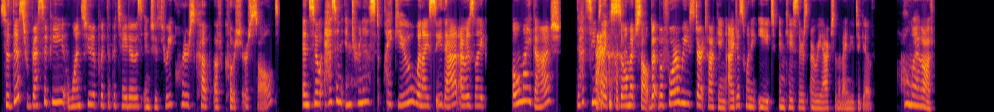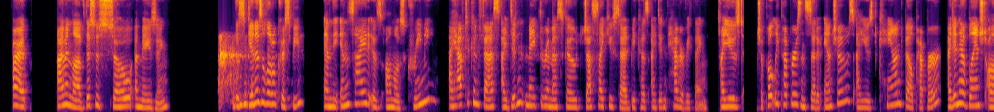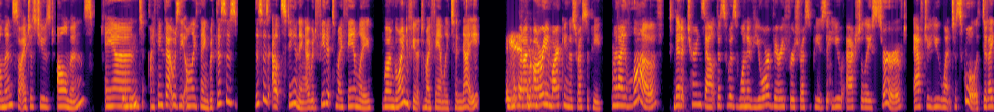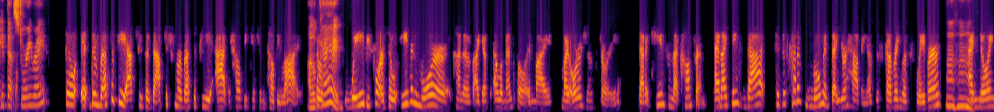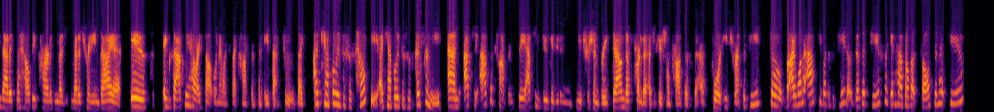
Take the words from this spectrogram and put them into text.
So this recipe wants you to put the potatoes into three quarters cup of kosher salt. And so as an internist like you, when I see that, I was like, oh my gosh, that seems like so much salt. But before we start talking, I just want to eat in case there's a reaction that I need to give. Oh my gosh. All right. I'm in love. This is so amazing. The skin is a little crispy and the inside is almost creamy. I have to confess, I didn't make the romesco just like you said because I didn't have everything. I used chipotle peppers instead of anchos. I used canned bell pepper. I didn't have blanched almonds, so I just used almonds. And mm-hmm. I think that was the only thing. But this is this is outstanding. I would feed it to my family. Well, I'm going to feed it to my family tonight. but I'm already marking this recipe. And I love that it turns out this was one of your very first recipes that you actually served after you went to school. Did I get that story right? So it, the recipe actually is adapted from a recipe at Healthy Kitchens, Healthy Lives. Okay. So way before. So even more kind of, I guess, elemental in my, my origin story. That it came from that conference. And I think that to this kind of moment that you're having of discovering this flavor mm-hmm. and knowing that it's a healthy part of the Mediterranean diet is exactly how I felt when I went to that conference and ate that food. Like, I can't believe this is healthy. I can't believe this is good for me. And actually at the conference, they actually do give you the nutrition breakdown. That's part of the educational process there for each recipe. So, but I want to ask you about the potato. Does it taste like it has all that salt in it to you?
